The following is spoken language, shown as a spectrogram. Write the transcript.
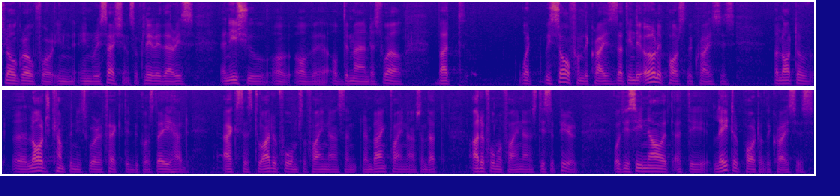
slow growth or in, in recession. So clearly there is an issue of, of, uh, of, demand as well. But what we saw from the crisis that in the early parts of the crisis, a lot of uh, large companies were affected because they had access to other forms of finance and, and bank finance, and that other form of finance disappeared. What we see now at, at the later part of the crisis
